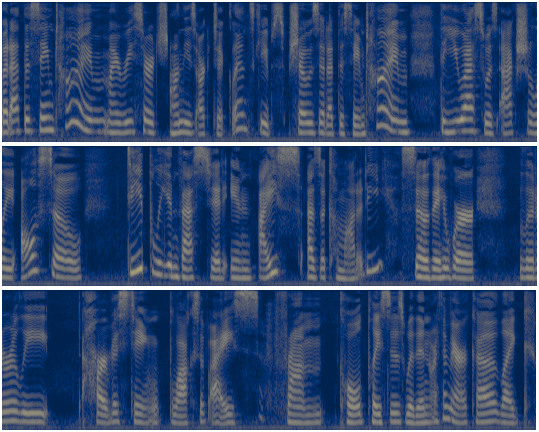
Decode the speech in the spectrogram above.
But at the same time, my research on these Arctic landscapes shows that at the same time, the US was actually also deeply invested in ice as a commodity. So they were literally harvesting blocks of ice from cold places within North America, like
